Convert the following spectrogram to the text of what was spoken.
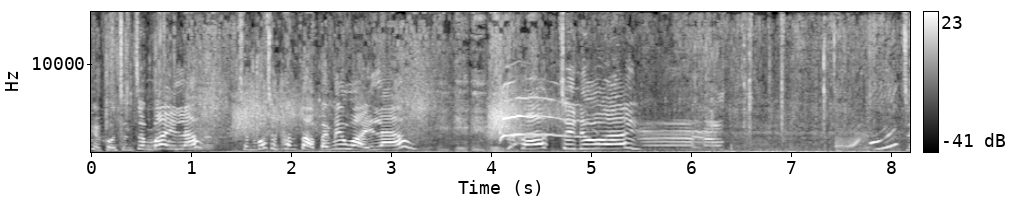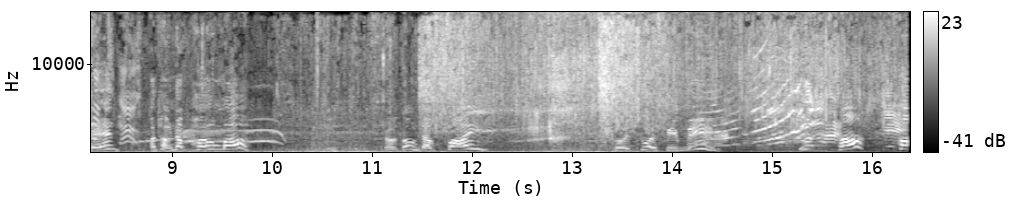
ผิวของฉันจะไหม้แล้ว ฉันว่าฉันทำต่อไปไม่ไหวแล้วฮะช่วยด้วย เจน เอาถังดับเพลิงมา เราต้องดับไฟเพื่อช่วยฟิบี้ฮะพอ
